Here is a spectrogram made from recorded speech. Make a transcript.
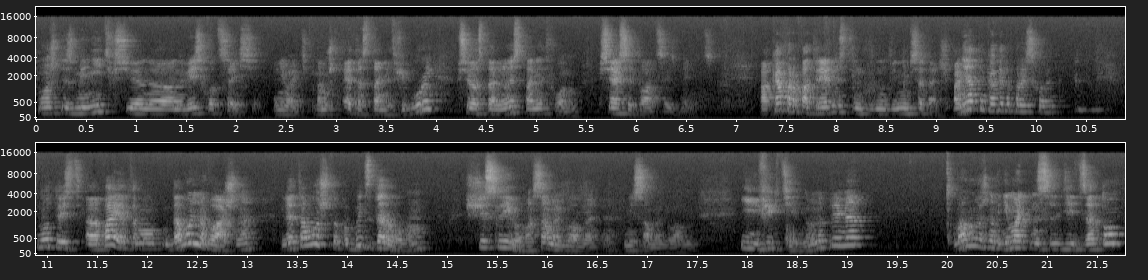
может изменить все, на, на весь ход сессии. Понимаете? Потому что это станет фигурой, все остальное станет фоном. Вся ситуация изменится. Пока про потребности двинемся дальше. Понятно, как это происходит? Ну, то есть, а, поэтому довольно важно для того, чтобы быть здоровым, счастливым, а самое главное, э, не самое главное, и эффективным, например, вам нужно внимательно следить за, том,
